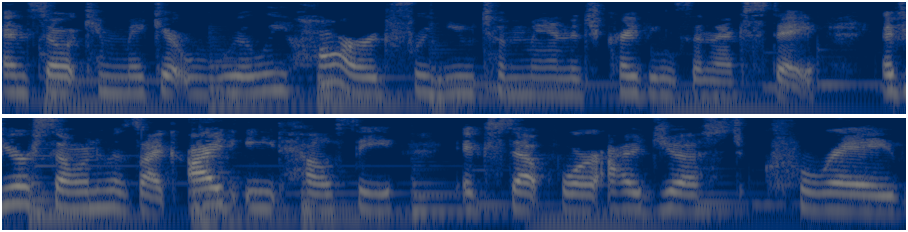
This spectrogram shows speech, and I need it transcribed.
And so, it can make it really hard for you to manage cravings the next day. If you're someone who's like, I'd eat healthy, except for I just crave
